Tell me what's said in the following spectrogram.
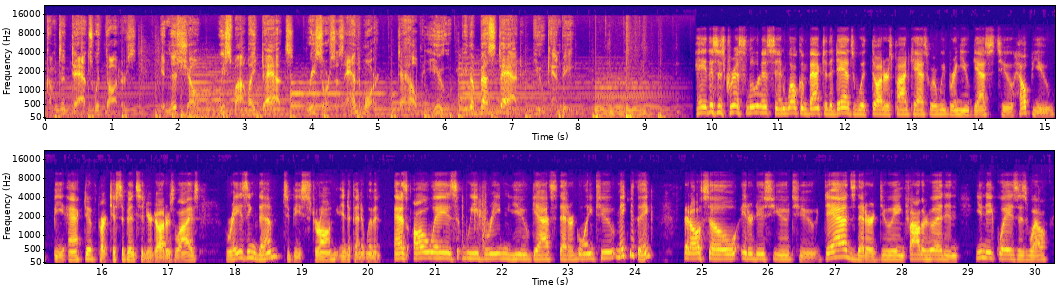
Welcome to Dads with Daughters. In this show, we spotlight dads, resources, and more to help you be the best dad you can be. Hey, this is Chris Lewis, and welcome back to the Dads with Daughters podcast, where we bring you guests to help you be active participants in your daughters' lives, raising them to be strong, independent women. As always, we bring you guests that are going to make you think, but also introduce you to dads that are doing fatherhood in unique ways as well.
